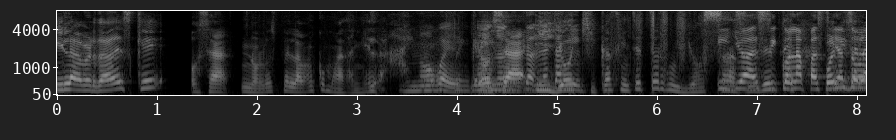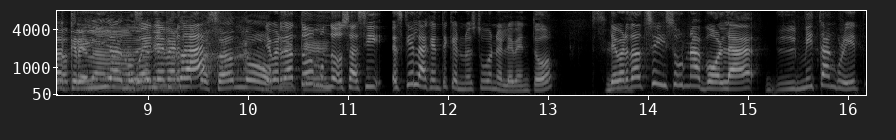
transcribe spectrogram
Y la verdad es que, o sea, no los pelaban como a Daniela. Ay, no, güey. fue increíble. O No, sea, y yo, chica, siéntete orgullosa. Y yo así con la pastilla, Pues ni se todo la creía, no de qué verdad, estaba pasando. De verdad, ¿De todo el mundo, o sea, sí, es que la gente que no estuvo en el evento, Sí. de verdad se hizo una bola, el meet and greet,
